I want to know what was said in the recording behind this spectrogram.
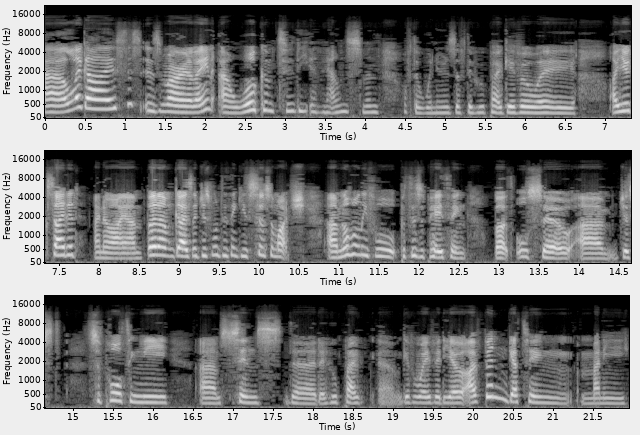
Hello guys, this is Marrlain and welcome to the announcement of the winners of the Hoopa giveaway. Are you excited? I know I am. But um guys, I just want to thank you so so much, um not only for participating, but also um just supporting me um since the the Hoopa um, giveaway video. I've been getting many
